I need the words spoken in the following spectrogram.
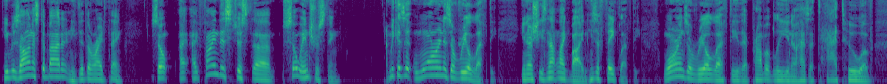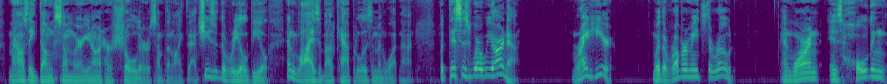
He was honest about it and he did the right thing. So I, I find this just uh, so interesting because it, Warren is a real lefty. You know, she's not like Biden. He's a fake lefty. Warren's a real lefty that probably, you know, has a tattoo of Mao Zedong somewhere, you know, on her shoulder or something like that. She's the real deal and lies about capitalism and whatnot. But this is where we are now, right here, where the rubber meets the road. And Warren is holding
